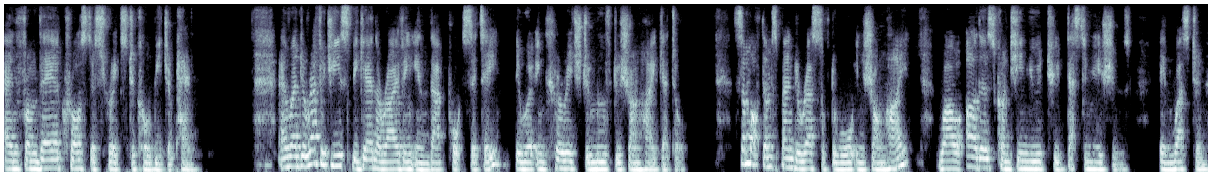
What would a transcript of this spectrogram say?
and from there crossed the straits to Kobe, Japan. And when the refugees began arriving in that port city, they were encouraged to move to Shanghai ghetto. Some of them spent the rest of the war in Shanghai, while others continued to destinations in Western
